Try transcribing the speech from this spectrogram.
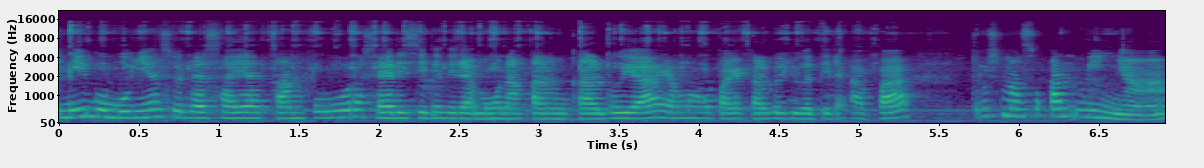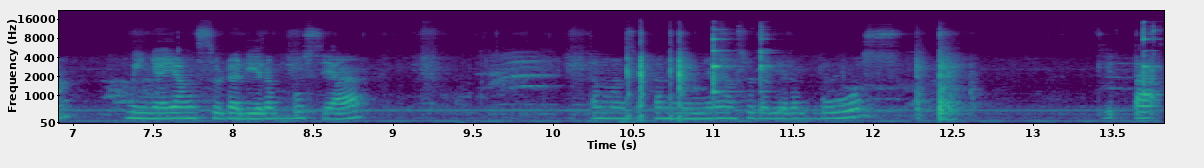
Ini bumbunya sudah saya campur. Saya di sini tidak menggunakan kaldu ya. Yang mau pakai kaldu juga tidak apa terus masukkan minyak minyak yang sudah direbus ya. Kita masukkan minyak yang sudah direbus. Kita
